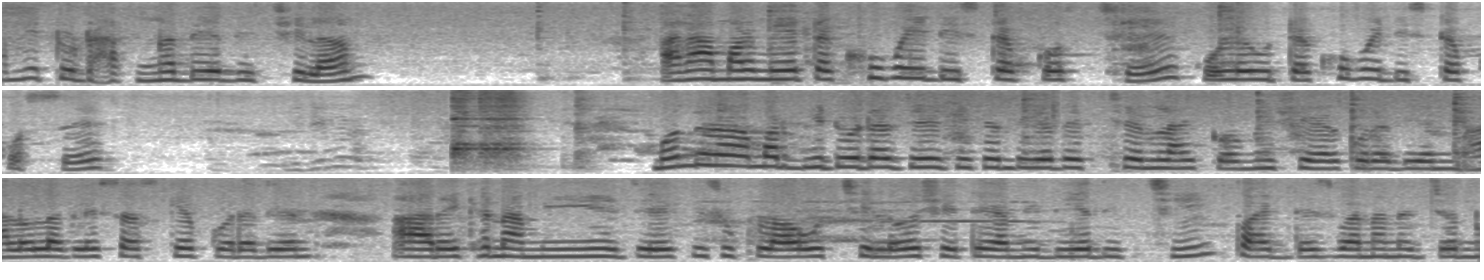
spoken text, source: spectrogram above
আমি একটু ঢাকনা দিয়ে দিচ্ছিলাম। আর আমার মেয়েটা খুবই ডিস্টার্ব করছে, কোলে উঠে খুবই ডিস্টার্ব করছে। বন্ধুরা, আমার ভিডিওটা যে যেখান থেকে দেখছেন লাইক কমেন্ট শেয়ার করে দিন ভালো লাগলে সাবস্ক্রাইব করে দিন আর এখানে আমি যে কিছু প্লাউ ছিল সেটা আমি দিয়ে দিচ্ছি ফ্রাইড রাইস বানানোর জন্য।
